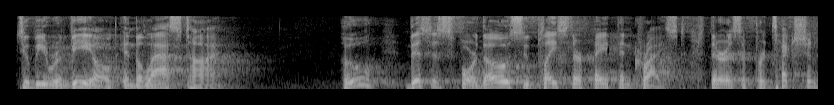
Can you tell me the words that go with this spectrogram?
to be revealed in the last time. Who? This is for those who place their faith in Christ. There is a protection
